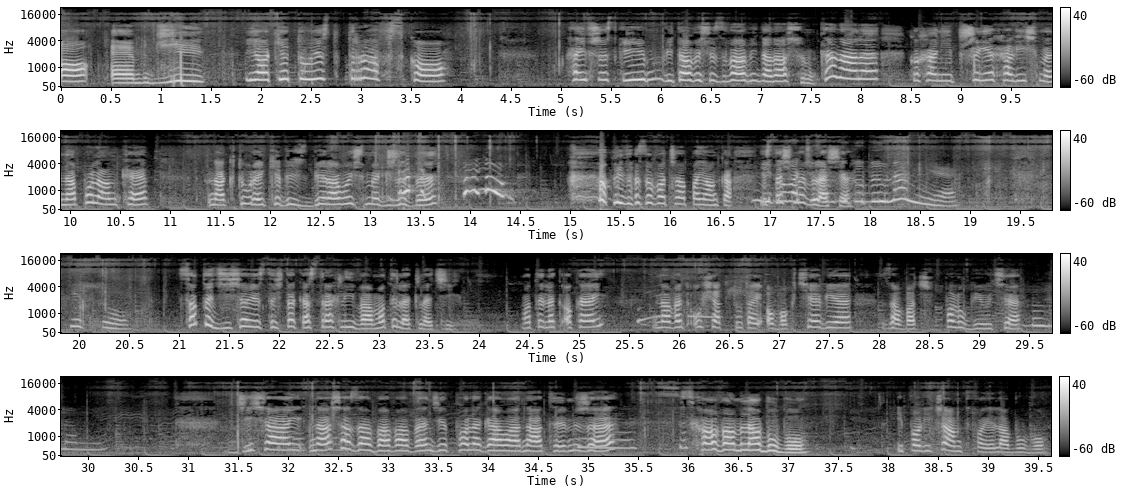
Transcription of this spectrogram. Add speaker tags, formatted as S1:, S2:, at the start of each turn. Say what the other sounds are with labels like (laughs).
S1: OMG! Jakie tu jest trawsko! Hej wszystkim, witamy się z Wami na naszym kanale. Kochani, przyjechaliśmy na polankę, na której kiedyś zbierałyśmy grzyby. (laughs) Oliwia zobaczyła pająka. Jesteśmy w lesie.
S2: Tylko był na mnie. Jezu.
S1: Co ty dzisiaj jesteś taka strachliwa? Motylek leci. Motylek, ok? Nawet usiadł tutaj obok ciebie. Zobacz, polubił cię. Dzisiaj nasza zabawa będzie polegała na tym, że schowam labubu. I policzyłam twoje labubu.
